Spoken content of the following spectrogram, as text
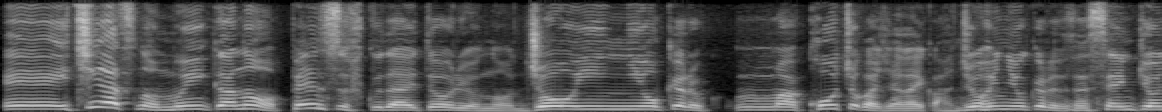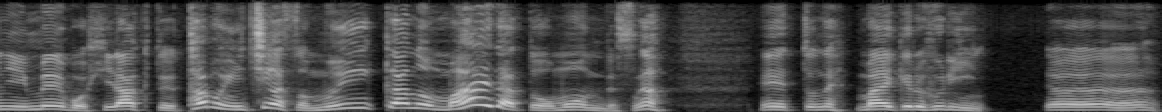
えー、1月の6日のペンス副大統領の上院における、まあ、公聴会じゃないか、上院におけるですね、選挙人名簿を開くという、多分1月の6日の前だと思うんですが、えー、っとね、マイケル・フリーン、えー、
